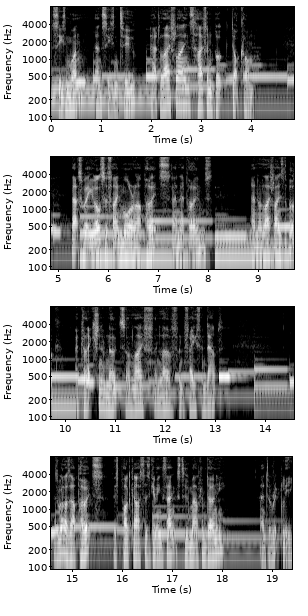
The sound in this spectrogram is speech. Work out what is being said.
Season 1 and Season 2, at lifelines-book.com. That's where you'll also find more on our poets and their poems, and on Lifelines the Book, a collection of notes on life and love and faith and doubt. As well as our poets, this podcast is giving thanks to Malcolm Doney and to Rick Lee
